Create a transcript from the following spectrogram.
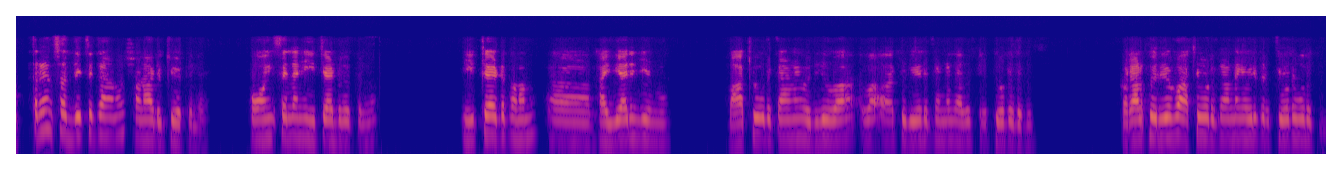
അത്രയും ശ്രദ്ധിച്ചിട്ടാണ് പണം അടുക്കി വെക്കുന്നത്. കോയിൻസ് എല്ലാം നീറ്റായിട്ട് വെക്കുന്നു നീറ്റായിട്ട് പണം കൈകാര്യം ചെയ്യുന്നു. ബാക്കി കൊടുക്കുകയാണെങ്കിൽ ഒരു രൂപ തിരികെ എടുക്കണമെങ്കിൽ അത് കൃത്യമായിട്ട് എടുക്കും. ഒരാൾക്ക് ഒരു രൂപ ബാക്കി കൊടുക്കുകയാണെങ്കിൽ അവർ കൃത്യമായിട്ട് കൊടുക്കും.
